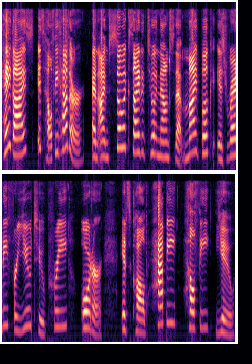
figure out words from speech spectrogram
Hey guys, it's Healthy Heather, and I'm so excited to announce that my book is ready for you to pre order. It's called Happy Healthy You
